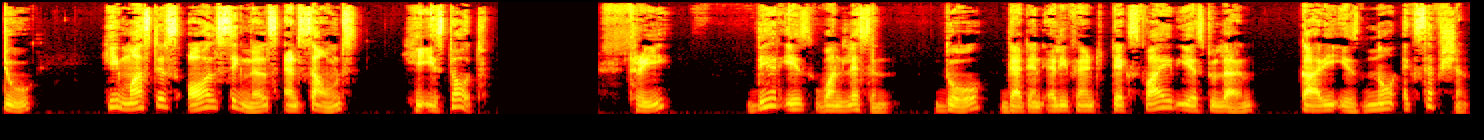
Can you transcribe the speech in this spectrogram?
2. He masters all signals and sounds he is taught. 3. There is one lesson, though that an elephant takes five years to learn, Kari is no exception.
